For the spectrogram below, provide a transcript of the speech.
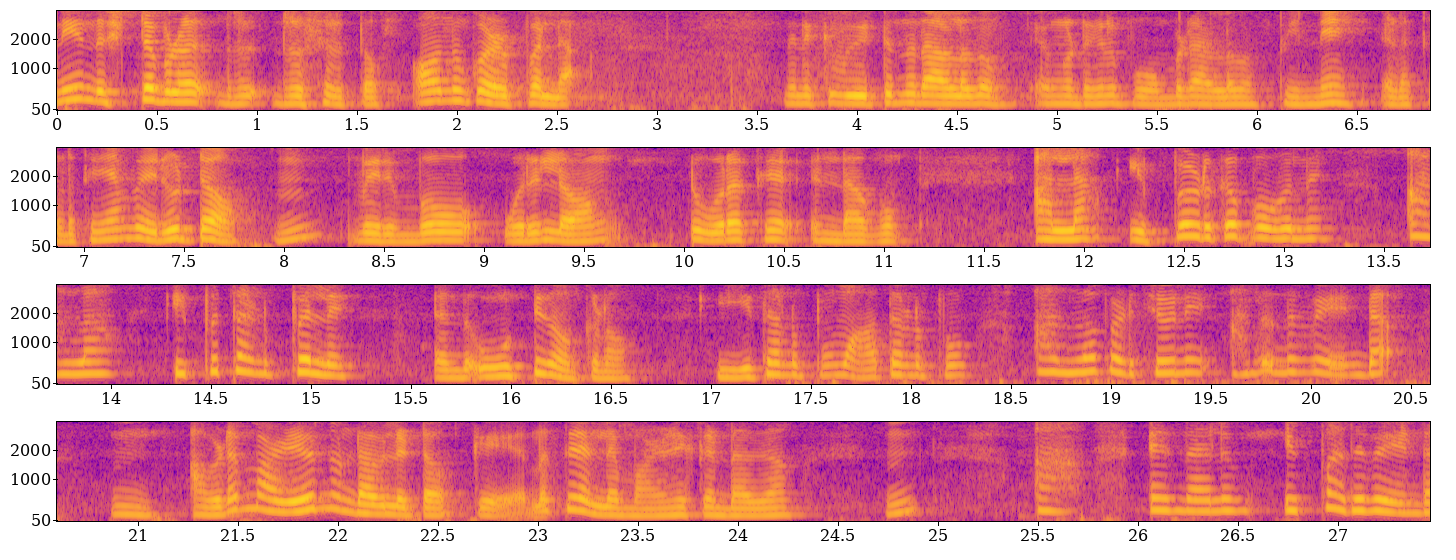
നീ ഇന്ന് ഇഷ്ടമുള്ള ഡ്രസ്സ് എടുത്തോ? അതൊന്നും കുഴപ്പമില്ല. നിനക്ക് വീട്ടിൽ നിന്ന് ഇടാനുള്ളതും എങ്ങോട്ടെങ്കിലും പോകുമ്പോഴാണുള്ളതും പിന്നെ ഇടക്കിടക്ക് ഞാൻ വരും കേട്ടോ വരുമ്പോൾ ഒരു ലോങ് ടൂറൊക്കെ ഉണ്ടാകും. അല്ല ഇപ്പോൾ എവിടുക്ക പോകുന്നത് അല്ല ഇപ്പം തണുപ്പല്ലേ? എന്താ ഊട്ടി നോക്കണോ? ഈ തണുപ്പും ആ തണുപ്പും? അല്ല പഠിച്ചവനെ അതൊന്നും വേണ്ട. അവിടെ മഴയൊന്നും ഉണ്ടാവില്ല കേട്ടോ കേരളത്തിലല്ലേ മഴയൊക്കെ ഉണ്ടാകുക ആ എന്നാലും ഇപ്പം അത് വേണ്ട.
